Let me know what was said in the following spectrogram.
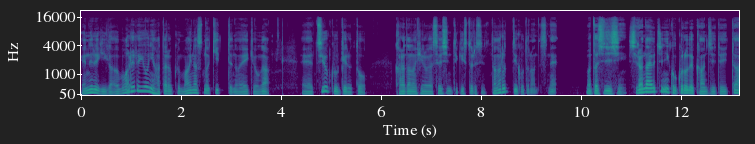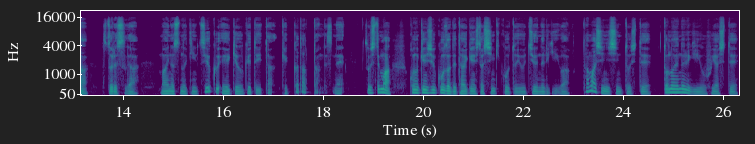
エネルギーが奪われるように働くマイナスの気っての影響が、えー、強く受けると体の疲労や精神的ストレスにつながるっていうことなんですね。私自身知らないうちに心で感じていたストレスがマイナスの気に強く影響を受けていた結果だったんですね。そしてまあこの研修講座で体験した新機構という宇宙エネルギーは魂に浸透して人のエネルギーを増やして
